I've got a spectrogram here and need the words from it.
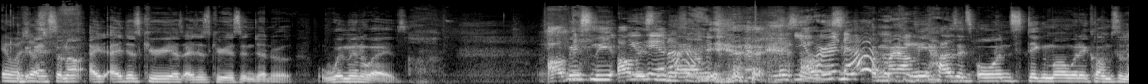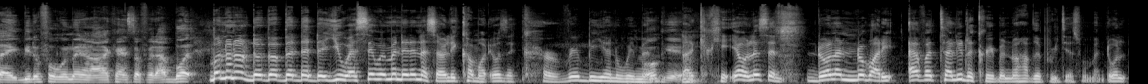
it was Okay, and just so now I, I just curious, I just curious in general. Women wise. Obviously, obviously hear? Miami You heard that? Miami has its own stigma when it comes to like beautiful women and all that kind of stuff like that. But But no, no, the, the, the, the, the USA women didn't necessarily come out. It was the Caribbean women. Okay. Like, okay, yo, listen, don't let nobody ever tell you the Caribbean don't have the prettiest women. Don't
